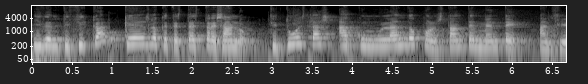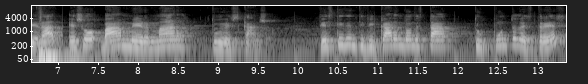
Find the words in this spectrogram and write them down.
Identifica qué es lo que te está estresando. Si tú estás acumulando constantemente ansiedad, eso va a mermar tu descanso. Tienes que identificar en dónde está tu punto de estrés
